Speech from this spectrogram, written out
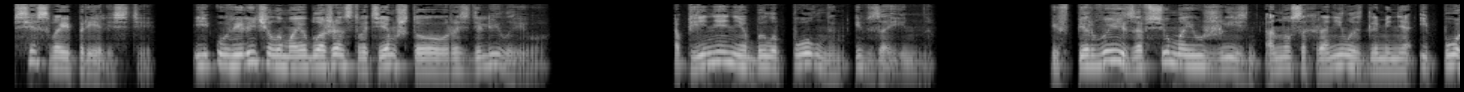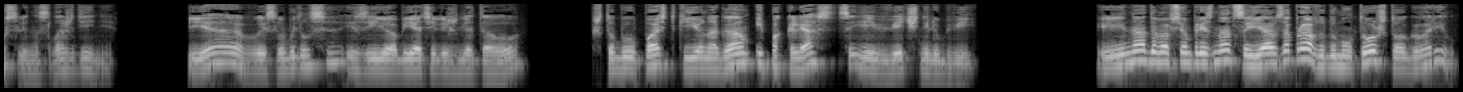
все свои прелести, и увеличила мое блаженство тем, что разделила его. Опьянение было полным и взаимным. И впервые за всю мою жизнь оно сохранилось для меня и после наслаждения. Я высвободился из ее объятий лишь для того, чтобы упасть к ее ногам и поклясться ей в вечной любви. И надо во всем признаться, я взаправду думал то, что говорил.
